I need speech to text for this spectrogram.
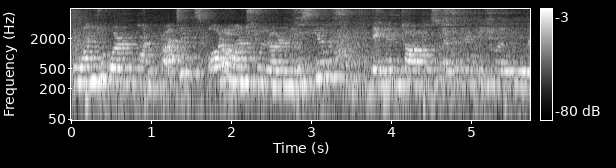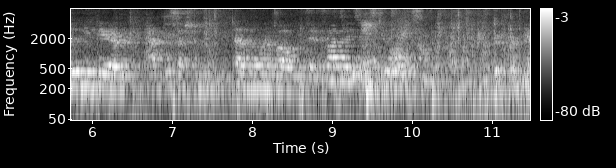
who want to work on projects or want to learn new skills, they can talk to specific people who will be there at the session, to tell more about their projects and skills they found. Okay, thank you.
